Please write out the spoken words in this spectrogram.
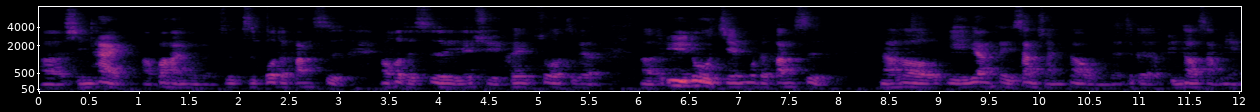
呃形态啊，包含我们直直播的方式啊，或者是也许可以做这个呃预录节目的方式，然后也一样可以上传到我们的这个频道上面，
